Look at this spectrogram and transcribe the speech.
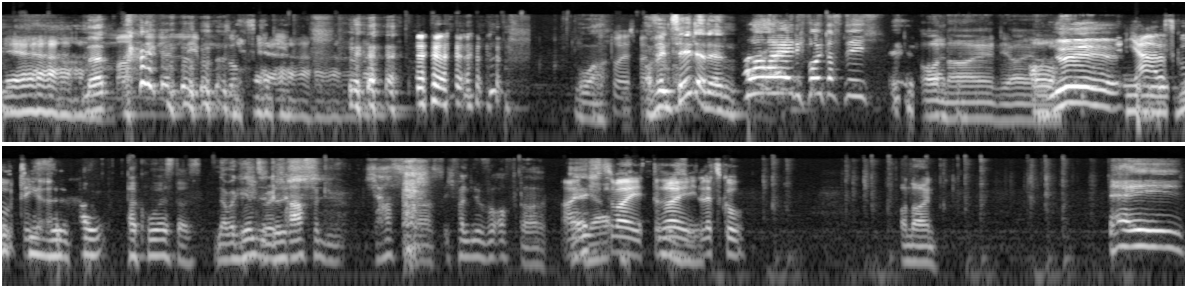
Ja. Möp. Oh Mann, Digga. Leben umsonst gegeben. Ja. Boah. Auf wen zählt er denn? Nein, ich wollte das nicht! Oh nein, ja, ja. Oh. Nö. Ja, alles gut, Digga. Diese Pa- Parcours ist das. Na, aber gehen Ich, sie durch. ich hasse die. Ich hasse das. Ich verliere so oft da. Eins, Ja. zwei, drei, let's go. Oh nein. Ey,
